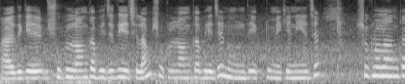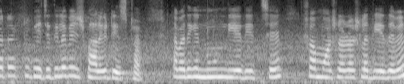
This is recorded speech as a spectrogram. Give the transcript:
আর এদিকে শুকনো লঙ্কা ভেজে দিয়েছিলাম। শুকনো লঙ্কা ভেজে নুন দিয়ে একটু মেখে নিয়েছে। শুকনো লঙ্কাটা একটু ভেজে দিলে বেশ ভালোই টেস্ট হয়। তারপর এদিকে নুন দিয়ে দিচ্ছে। সব মশলা টশলা দিয়ে দেবে।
